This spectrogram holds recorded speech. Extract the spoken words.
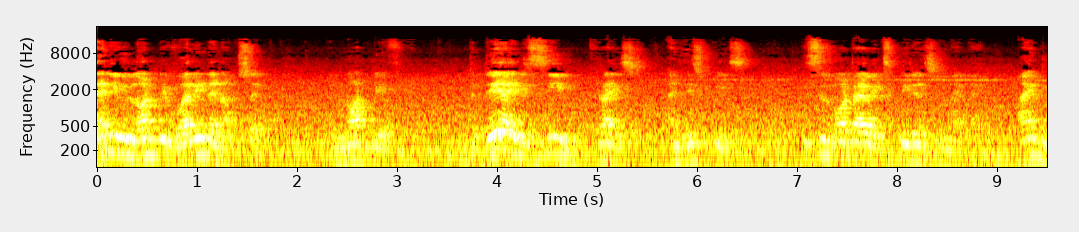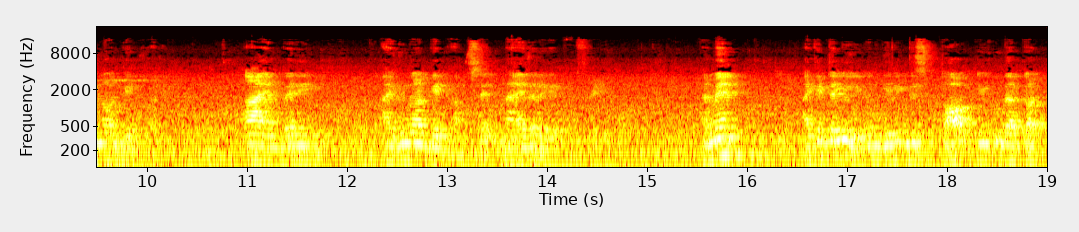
then you will not be worried and upset not be afraid. The day I receive Christ and His peace, this is what I have experienced in my life. I do not get worried. I am very, I do not get upset, neither I get afraid. Amen. I can tell you, even giving this talk, you could have got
